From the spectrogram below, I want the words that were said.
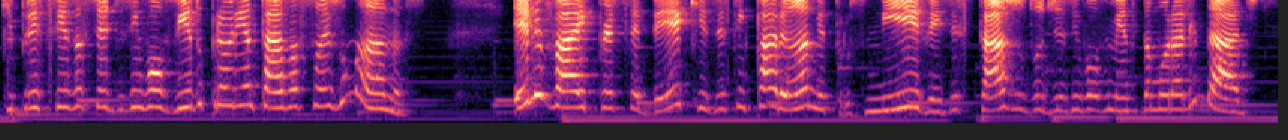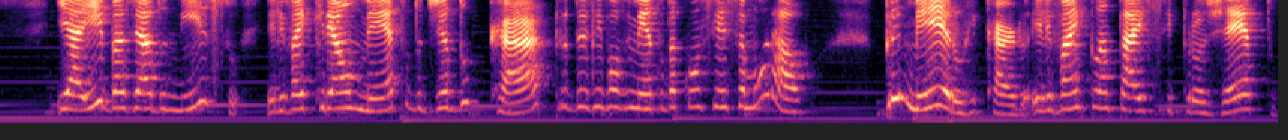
que precisa ser desenvolvido para orientar as ações humanas. Ele vai perceber que existem parâmetros, níveis, estágios do desenvolvimento da moralidade. E aí, baseado nisso, ele vai criar um método de educar para o desenvolvimento da consciência moral. Primeiro, Ricardo, ele vai implantar esse projeto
